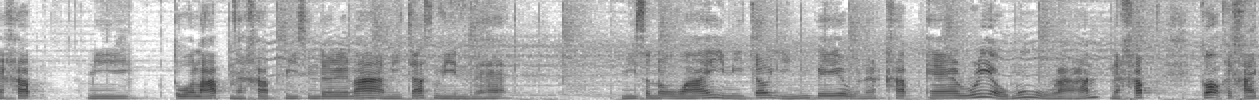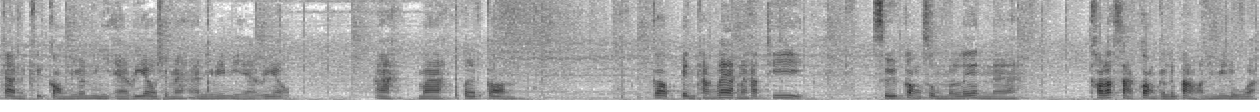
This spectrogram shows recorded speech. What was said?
นะครับ มี ตัวลับนะครับ มีซินเดอเรลล่า มีจัสมินนะฮะ มีสโนไวท์มีเจ้าหญิงเบลนะครับแอเรียลมู่หลานนะครับ ก็คล้ายๆกันคือกล่องนี้มันมีแอเรียลใช่ไหมอันนี้ไม่มีแอเรียลอะ มาเปิดก่อน ก็เป็นครั้งแรกนะครับที่ซื้อกล่องสุ่มมาเล่นนะ เขารักษากล่องกันหรือเปล่าอันนี้ไม่รู้อะ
